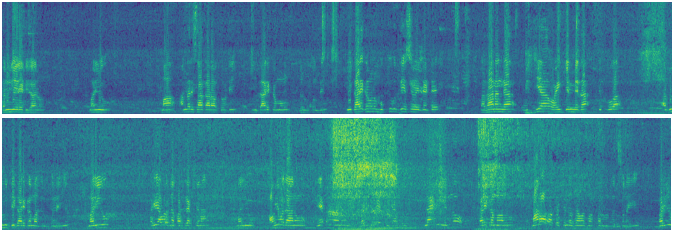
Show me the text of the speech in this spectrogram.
ధనుంజయ రెడ్డి గారు మరియు మా అందరి సహకారాలతోటి ఈ కార్యక్రమం జరుగుతుంది. ఈ కార్యక్రమంలో ముఖ్య ఉద్దేశం ఏంటంటే ప్రధానంగా విద్య వైద్యం మీద ఎక్కువ అభివృద్ధి కార్యక్రమాలు జరుగుతున్నాయి. మరియు పర్యావరణ పరిరక్షణ మరియు అవయవదానం నేత్రదానం పరిశ్రమ ఇలాంటి ఎన్నో కార్యక్రమాలు మానవ స్వచ్ఛంద సేవా సంస్థలు జరుగుతున్నాయి. మరియు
